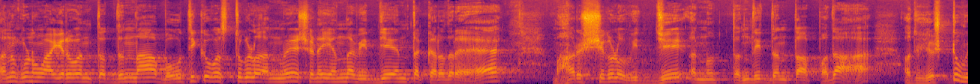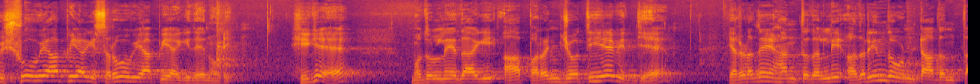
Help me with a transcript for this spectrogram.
ಅನುಗುಣವಾಗಿರುವಂಥದ್ದನ್ನು, ಭೌತಿಕ ವಸ್ತುಗಳ ಅನ್ವೇಷಣೆಯನ್ನು ವಿದ್ಯೆ ಅಂತ ಕರೆದರೆ ಮಹರ್ಷಿಗಳು ವಿದ್ಯೆ ಅನ್ನು ತಂದಿದ್ದಂಥ ಪದ ಅದು ಎಷ್ಟು ವಿಶ್ವವ್ಯಾಪಿಯಾಗಿ, ಸರ್ವವ್ಯಾಪಿಯಾಗಿದೆ ನೋಡಿ. ಹೀಗೆ ಮೊದಲನೇದಾಗಿ ಆ ಪರಂಜ್ಯೋತಿಯೇ ವಿದ್ಯೆ, ಎರಡನೇ ಹಂತದಲ್ಲಿ ಅದರಿಂದ ಉಂಟಾದಂಥ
